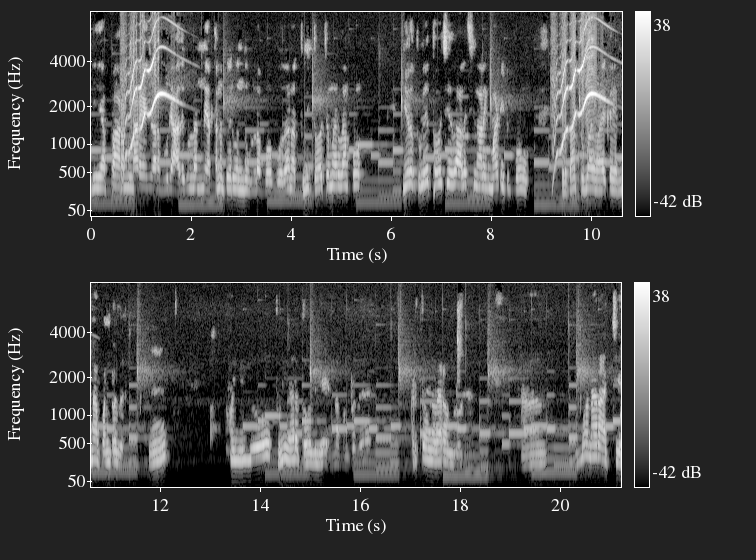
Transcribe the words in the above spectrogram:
நீ எப்ப அரை மணி நேரம் ஏஞ்சி வர போறியா? அதுக்குள்ள இன்னும் எத்தனை பேர் வந்து உள்ள போக போதா நான் துணி துவைச்ச மாதிரி தான் போ. ஈர துணியை துவைச்சி ஏதோ அலசி நாளைக்கு மாட்டிட்டு போவோம். இப்படிதான் துபாய் வாழ்க்கை என்ன பண்றது? ம்? ஐயோ துணி வேற துவைக்கலையே. என்ன பண்றது? அடுத்தவங்க வேற வந்துருவாங்க. ரொம்ப நேரம் ஆச்சு.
